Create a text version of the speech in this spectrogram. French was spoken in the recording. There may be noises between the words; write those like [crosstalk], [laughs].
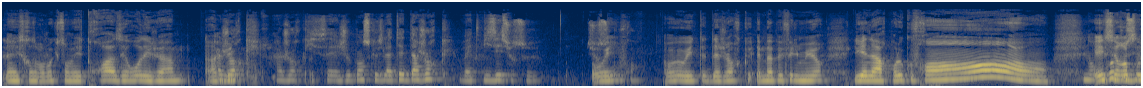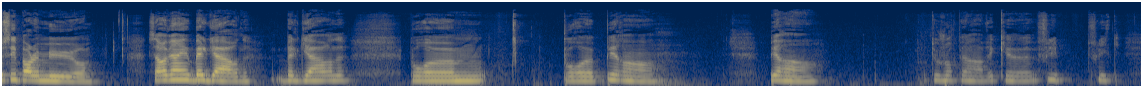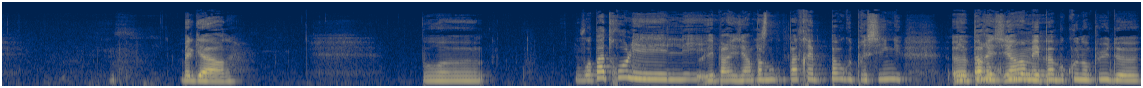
là, les Strasbourgeois qui sont mis 3-0 déjà. Ajorc, Ajorc, je pense que la tête d'Ajorc va être visée sur ce, sur Oui. ce coup franc. Oui, oui, tête d'Ajorc. Mbappé fait le mur. Liénard pour le coup franc. Non, Et c'est repoussé par le mur. Ça revient avec Bellegarde. Bellegarde pour, euh, pour euh, Perrin. Perrin. Toujours Perrin avec euh, Flip. Flic. Bellegarde. Pour euh, On voit pas trop les. les... les Parisiens. Pas, les- beaucoup, pas, très, pas beaucoup de pressing euh, parisien, beaucoup, euh, mais pas beaucoup non plus de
